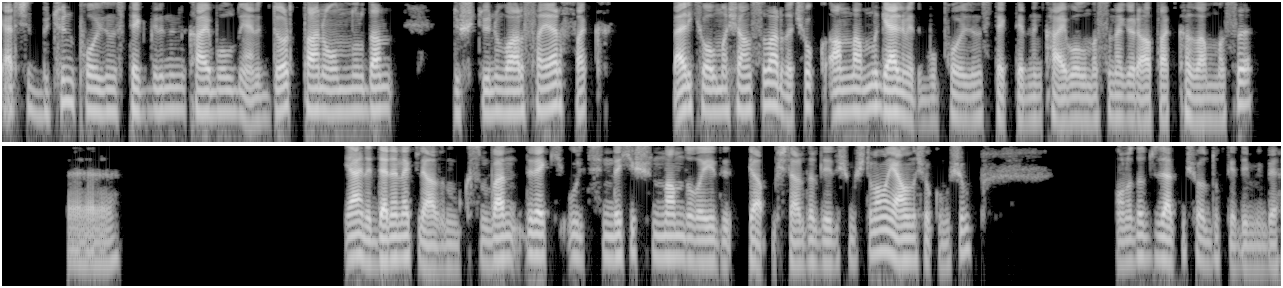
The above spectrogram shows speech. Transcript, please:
Gerçi bütün poison stacklerinin kayboldu yani 4 tane onlurdan düştüğünü varsayarsak belki olma şansı var da çok anlamlı gelmedi bu poison stacklerinin kaybolmasına göre atak kazanması. Ee, yani denemek lazım bu kısmı. Ben direkt ultisindeki şundan dolayı yapmışlardır diye düşünmüştüm ama yanlış okumuşum. Onu da düzeltmiş olduk dediğim gibi.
